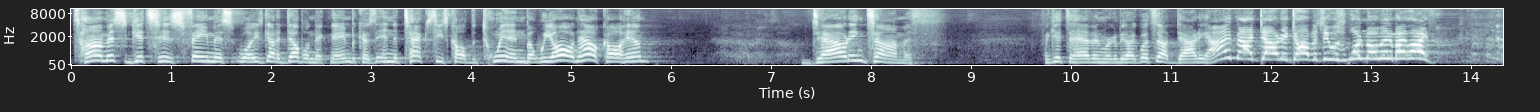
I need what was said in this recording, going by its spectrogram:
Thomas gets his famous, well, he's got a double nickname because in the text he's called the twin, but we all now call him Doubting Thomas. If we get to heaven, we're going to be like, What's up, Doubting? I'm not doubting Thomas. It was one moment in my life.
